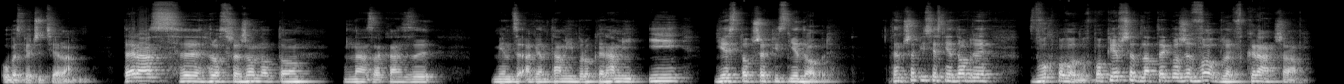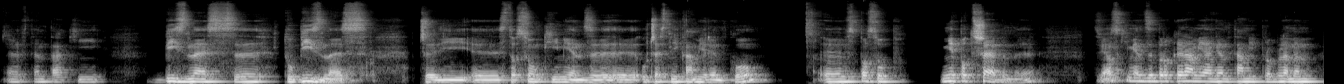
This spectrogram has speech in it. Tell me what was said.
ubezpieczycielami. Teraz e, rozszerzono to na zakazy między agentami brokerami i jest to przepis niedobry. Ten przepis jest niedobry z dwóch powodów. Po pierwsze, dlatego, że w ogóle wkracza w ten taki biznes to biznes, czyli y, stosunki między y, uczestnikami rynku y, w sposób niepotrzebny. Związki między brokerami i agentami problemem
